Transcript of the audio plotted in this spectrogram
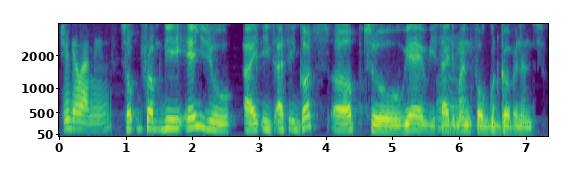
Do you get what I mean? So from the issue, I it, it got up to where we started mm. demanding for good governance,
